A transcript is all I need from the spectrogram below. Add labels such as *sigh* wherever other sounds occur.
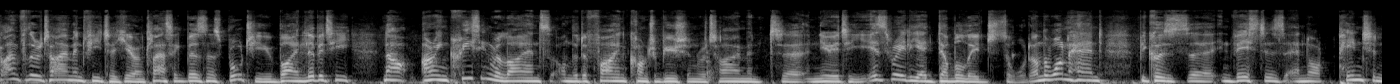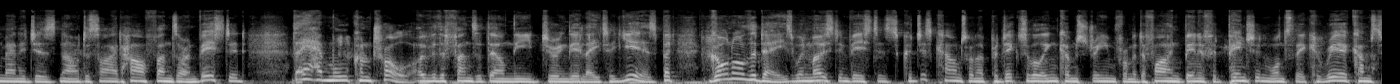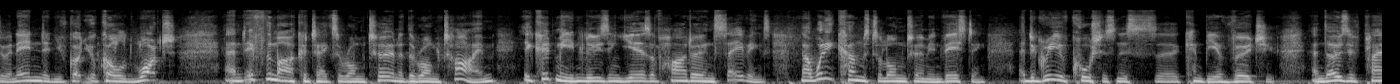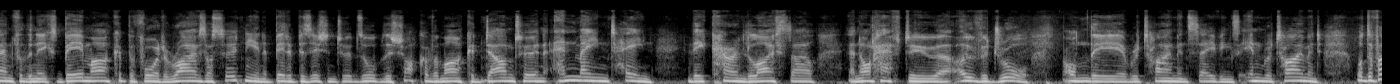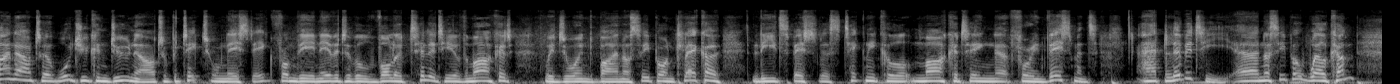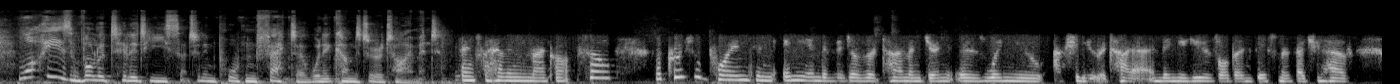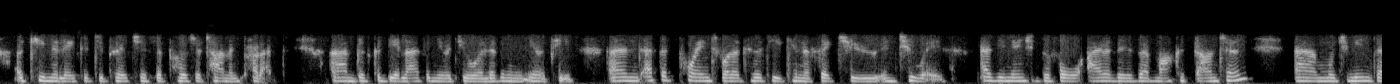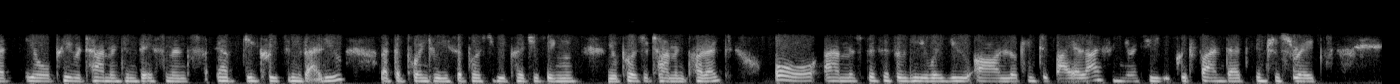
Time for the retirement feature here on Classic Business, brought to you by Liberty. Now, our increasing reliance on the defined contribution retirement uh, annuity is really a double edged sword. On the one hand, because uh, investors and not pension managers now decide how funds are invested, they have more control over the funds that they'll need during their later years. But gone are the days when most investors could just count on a predictable income stream from a defined benefit pension once their career comes to an end and you've got your cold watch. And if the market takes a wrong turn at the wrong time, it could mean losing years of hard earned savings. Now, when it comes to long term investing, a degree of cautiousness uh, can be a virtue. And those who've planned for the next bear market before it arrives are certainly in a better position to absorb the shock of a market downturn and maintain their current lifestyle and not have to uh, overdraw on their retirement savings in retirement. Well, to find out uh, what you can do now to protect your nest egg from the inevitable volatility of the market, we're joined by Nosipho Nhleko, lead specialist technical marketing uh, for investments at Liberty. Uh, Nosipho, welcome. Why is volatility such an important factor when it comes to retirement? Thanks for having me, Michael. So, a crucial point in any individual's retirement journey is when you actually retire and then you use all the investments that you have accumulated to purchase a post retirement product. Um, this could be a life annuity or a living annuity. And at that point, volatility can affect you in two ways. As you mentioned before, either there's a market downturn, um, which means that your pre-retirement investments have decreased in value at the point where you're supposed to be purchasing your post-retirement product, or um, specifically where you are looking to buy a life annuity, you could find that interest rates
